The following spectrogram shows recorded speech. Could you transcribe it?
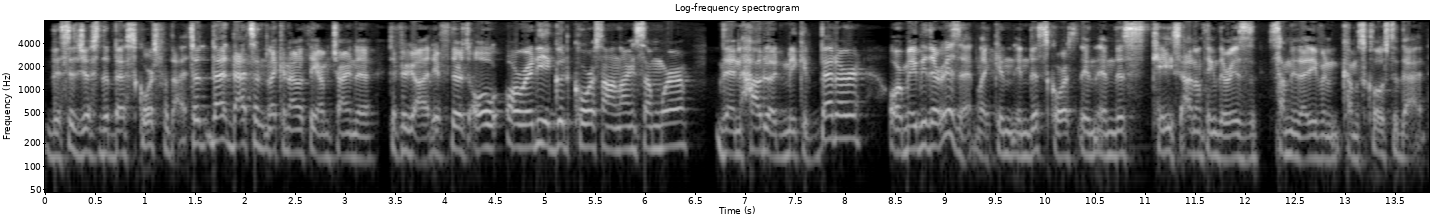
this is just the best course for that. So that that's an, like another thing i'm trying to to figure out. If there's al- already a good course online somewhere then how do i make it better or maybe there isn't like in, in this course in, in this case i don't think there is something that even comes close to that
